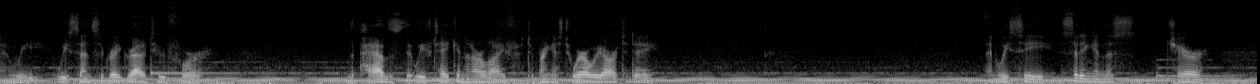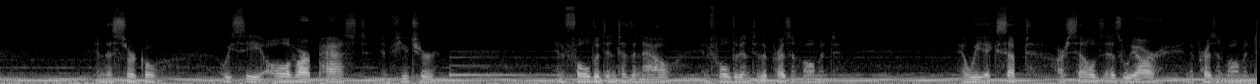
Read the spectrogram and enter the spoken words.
And we, we sense a great gratitude for the paths that we've taken in our life to bring us to where we are today. And we see sitting in this chair, in this circle, we see all of our past and future enfolded into the now, enfolded into the present moment. And we accept ourselves as we are in the present moment.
